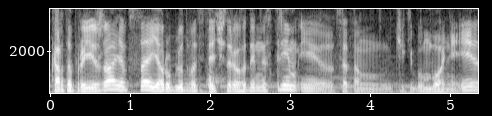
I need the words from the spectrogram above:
карта приїжджає, все, я роблю 24-годинний стрім і все там чікі-бомбоні. І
